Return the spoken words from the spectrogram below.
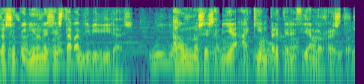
Las opiniones estaban divididas. Aún no se sabía a quién pertenecían los restos.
